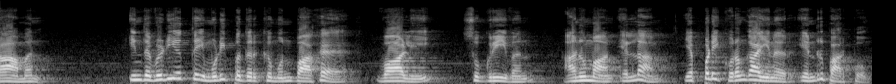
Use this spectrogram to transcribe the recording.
ராமன். இந்த விடியத்தை முடிப்பதற்கு முன்பாக வாலி சுக்ரீவன் அனுமான் எல்லாம் எப்படி குரங்காயினர் என்று பார்ப்போம்.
